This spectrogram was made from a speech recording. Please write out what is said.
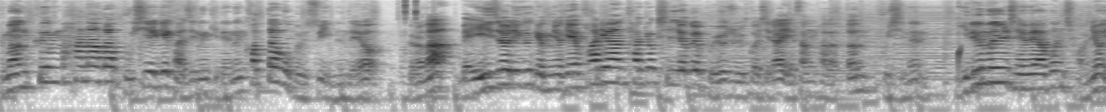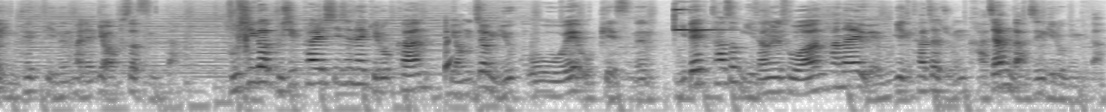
그만큼 한화가 부시에게 가지는 기대는 컸다고 볼 수 있는데요. 그러나 메이저리그 경력의 화려한 타격 실력을 보여줄 것이라 예상받았던 부시는 이름을 제외하곤 전혀 임팩트 있는 활약이 없었습니다. 부시가 98 시즌에 기록한 0.655의 OPS는 200타석 이상을 소화한 하나의 외국인 타자 중 가장 낮은 기록입니다.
